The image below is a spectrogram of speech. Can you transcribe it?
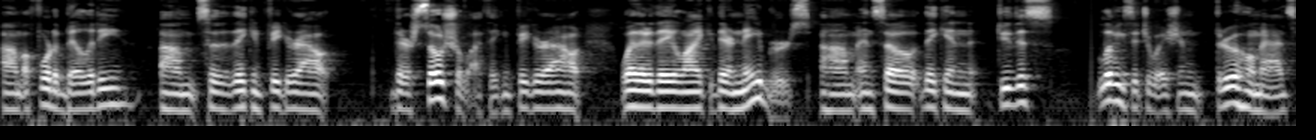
um, affordability, um, so that they can figure out their social life. They can figure out whether they like their neighbors, um, and so they can do this living situation through Homads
